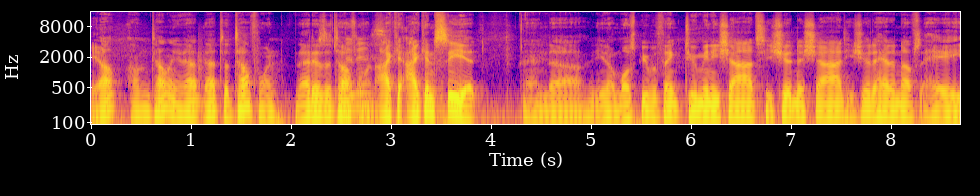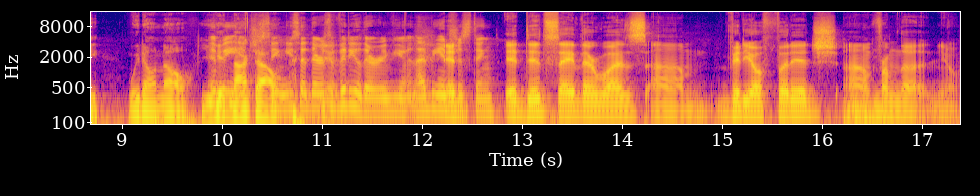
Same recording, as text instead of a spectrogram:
Yep, I'm telling you that that's a tough one. That is a tough It one. is. I can I can see it, and uh, you know most people think too many shots. He shouldn't have shot. He should have had enough. Hey, we don't know. You It'd get be knocked out. You said there's Yeah. a video they're reviewing. That'd be interesting. It, did say there was um, video footage um, Mm-hmm. from the you know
